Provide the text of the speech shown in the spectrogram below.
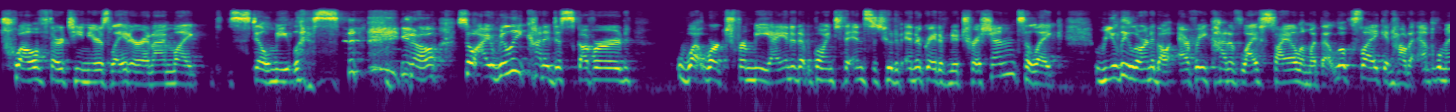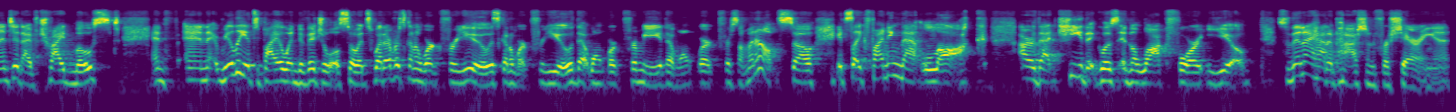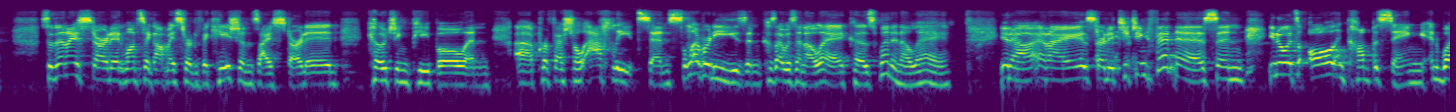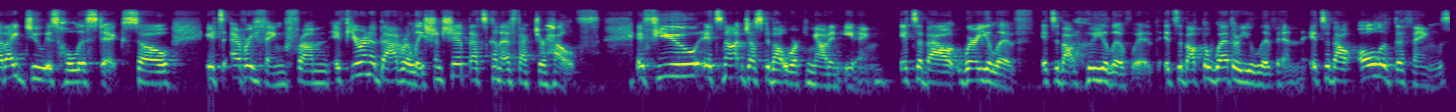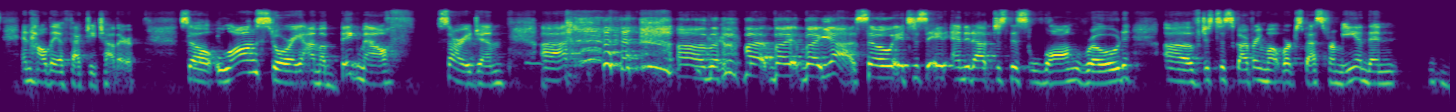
12 13 years later and i'm like still meatless you know? So i really kind of discovered what worked for me. I ended up going to the Institute of Integrative Nutrition to like really learn about every kind of lifestyle and what that looks like and how to implement it. I've tried most and and really it's bio individual. So it's whatever's going to work for you is going to work for you. That won't work for me. That won't work for someone else. So it's like finding that lock or that key that goes in the lock for you. So then I had a passion for sharing it. So then I started once I got my certifications, I started coaching people and uh, professional athletes and celebrities and because I was in LA, because when in LA, you know, and I started teaching fitness and, you know, it's all encompassing. And what I do is holistic. So it's everything from if you're in a bad relationship, that's going to affect your health. If you, it's not just about working out and eating, it's about where you live, it's about who you live with, it's about the weather you live in, it's about all of the things and how they affect each other. So, long story, I'm a big mouth sorry jim. Uh, um, but but but yeah so it just it ended up just this long road of just discovering what works best for me and then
